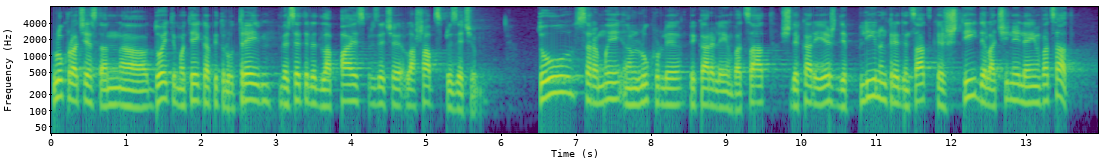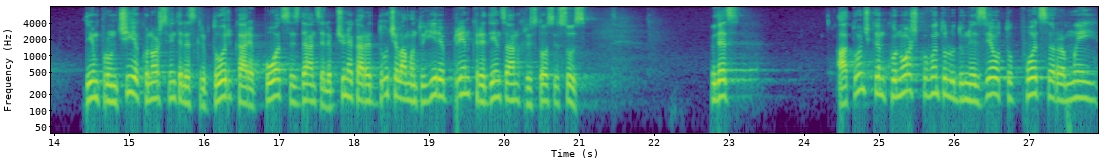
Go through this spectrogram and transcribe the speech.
lucrul acesta în 2 uh, Timotei, capitolul 3, versetele de la 14 la 17. Tu să rămâi în lucrurile pe care le-ai învățat și de care ești de plin încredințat că știi de la cine le-ai învățat. Din pruncie cunoști Sfintele Scripturi care pot să-ți dea înțelepciune care duce la mântuire prin credința în Hristos Isus. Vedeți, atunci când cunoști Cuvântul lui Dumnezeu, tu poți să rămâi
